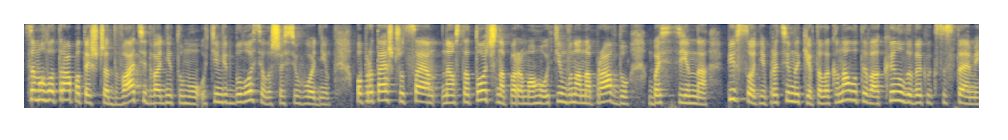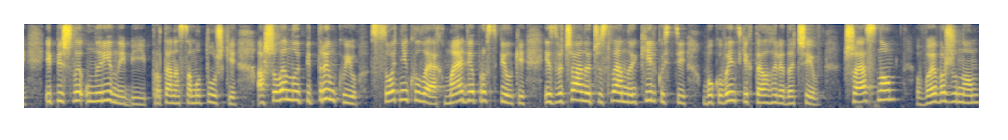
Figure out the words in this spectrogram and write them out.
Це могло трапити ще 22 дні тому. Утім, відбулося лише сьогодні. Попри те, що це не остаточна перемога, утім, вона направду безцінна. Півсотні працівників телеканалу ТВА кинули виклик системі і пішли у нерівний бій, проте на самотужки. А шаленою підтримкою сотні колег, медіа профспілки і звичайної численної кількості буковинських телеглядачів. Чесно, виважено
